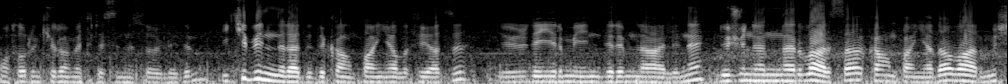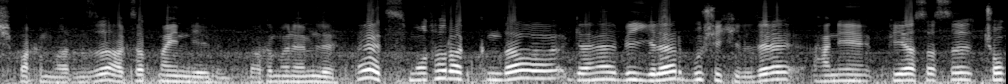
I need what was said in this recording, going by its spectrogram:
Motorun kilometresini söyledim. 2000 lira dedi kampanyalı fiyatı. %20 indirimli haline. Düşünenler varsa kampanyada varmış. Bakımlarınızı aksatmayın diyelim. Bakım önemli. Evet motor hakkında genel bilgiler bu şekilde. Hani piyasası çok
